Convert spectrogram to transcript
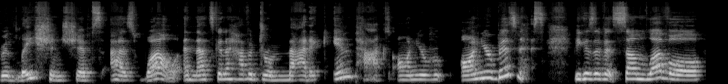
relationships as well and that's going to have a dramatic impact on your on your business. Because if at some level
